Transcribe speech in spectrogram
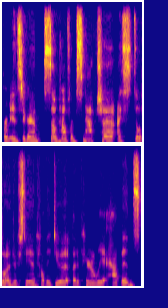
from Instagram, somehow from Snapchat. I still don't understand how they do it, but apparently it happens.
